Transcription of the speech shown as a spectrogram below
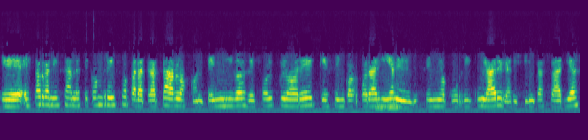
Eh, está organizando este congreso para tratar los contenidos de folclore que se incorporarían en el diseño curricular en las distintas áreas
